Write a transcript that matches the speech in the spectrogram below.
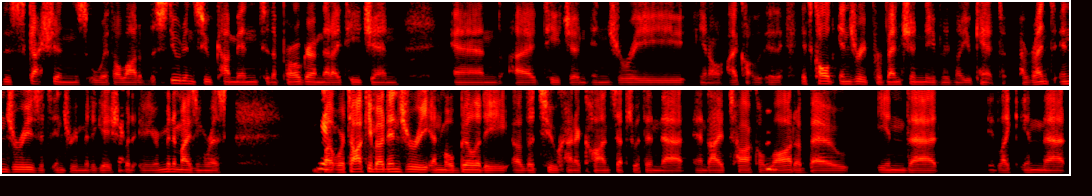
discussions with a lot of the students who come into the program that I teach in and I teach an injury, you know, I call it, it's called injury prevention, even though you can't prevent injuries, it's injury mitigation, but you're minimizing risk. Yeah. But we're talking about injury and mobility are the two kind of concepts within that. And I talk a mm-hmm. lot about in that like in that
